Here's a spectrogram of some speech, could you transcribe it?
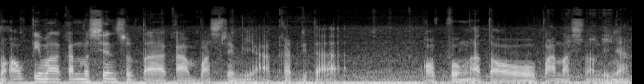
mengoptimalkan mesin serta kampas rem ya agar tidak obong atau panas nantinya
